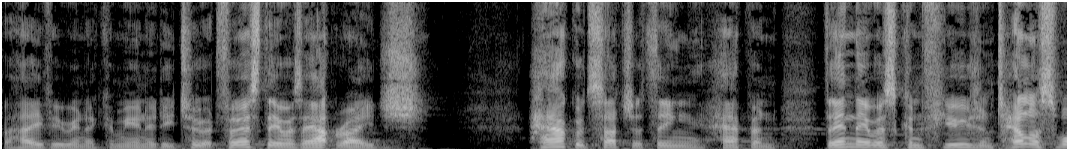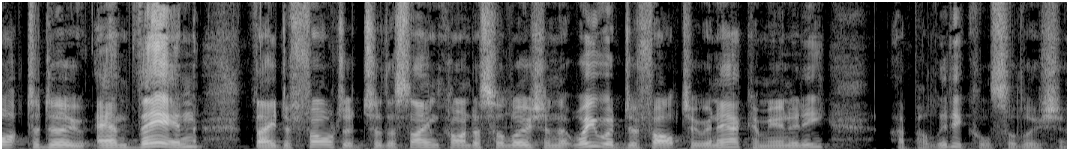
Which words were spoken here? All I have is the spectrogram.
behaviour in a community too. At first, there was outrage. How could such a thing happen? Then there was confusion. Tell us what to do. And then they defaulted to the same kind of solution that we would default to in our community a political solution.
